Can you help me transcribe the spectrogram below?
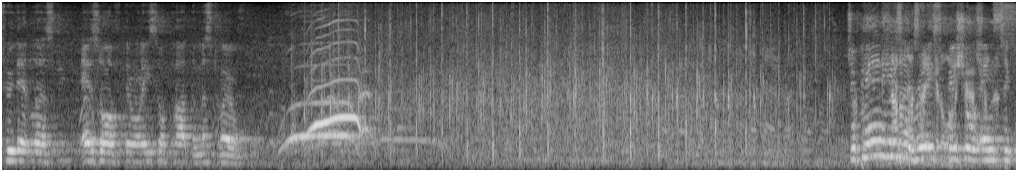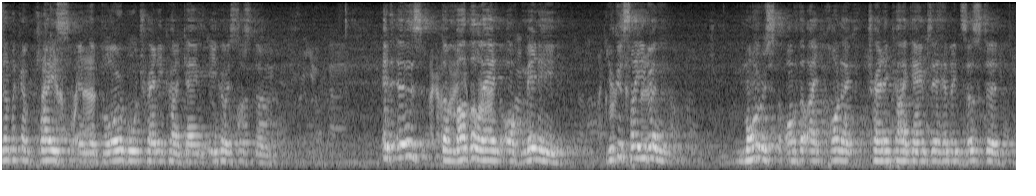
to that list as of the release of Part the Mistveil. Japan has a really special and significant place in the global trading card game ecosystem. It is the motherland of many, you could say even most of the iconic trading card games that have existed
